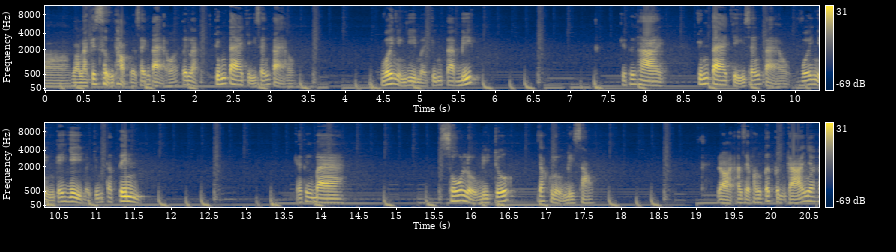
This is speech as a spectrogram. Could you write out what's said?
Ờ, à, gọi là cái sự thật về sáng tạo đó. tức là chúng ta chỉ sáng tạo với những gì mà chúng ta biết. Cái thứ hai chúng ta chỉ sáng tạo với những cái gì mà chúng ta tin. Cái thứ ba số lượng đi trước chất lượng đi sau. Rồi anh sẽ phân tích từng cái nha.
